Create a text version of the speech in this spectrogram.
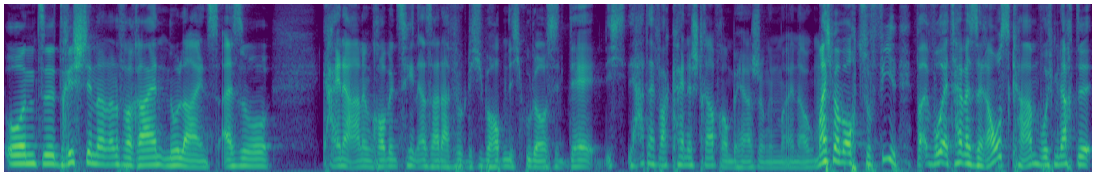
und äh, drischt den dann einfach rein, 0-1. Also, keine Ahnung, Robin Zehner sah da wirklich überhaupt nicht gut aus. Der, ich, der hat einfach keine Strafraumbeherrschung in meinen Augen. Manchmal aber auch zu viel, wo er teilweise rauskam, wo ich mir dachte,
